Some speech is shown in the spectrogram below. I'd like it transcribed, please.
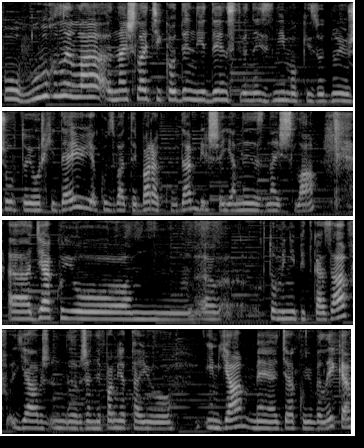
погуглила, знайшла тільки один єдинственний знімок із одною жовтою орхідеєю, яку звати Баракуда. Більше я не знайшла. Е, Дякую, е, хто мені підказав. Я вже не пам'ятаю ім'я. Дякую велике.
